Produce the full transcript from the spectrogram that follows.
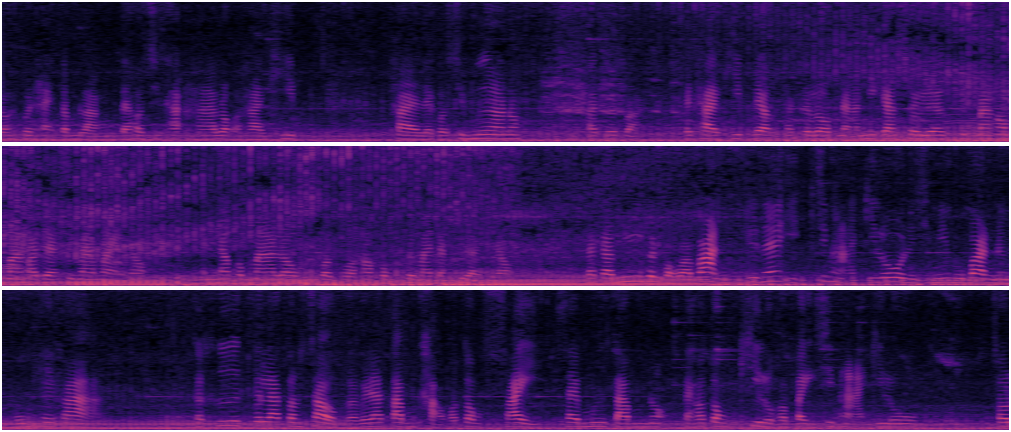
รอให้เพิ่นหายตำลัง แต่เขาสิหาเราถ่ายคลิปถ่ายแล้วก็สิเมื่อเนาะถ้าเกิดว่าไปถ่ายคลิปแล้วถ้าเกิดรอบหน้ามีการช่วยเหลือขึ้นมาเขามาเขาจะสิมาใหม่เนาะอันนี้เขาก็มาเราเหมือนก่อนเพราเขาก็เคยมาจากเขื่อนเนาะแล้วก็มีเพิ่นบอกว่าบ้านอยู่ในอีก15กิโลนี่สิมีหมู่บ้านหนึ่งบุ้มไฟฟ้าก็คือเวลาตอนเช้ากับเวลาตำเข่าวก็ต้องใส่ใส่มือตำเนาะแต่เขาต้องขี่รถเข้าไปอีก15กิโล เขา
